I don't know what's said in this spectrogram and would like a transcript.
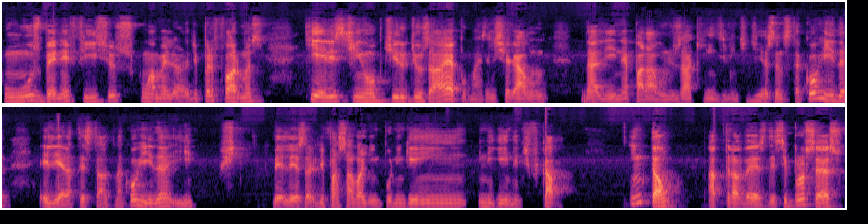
com os benefícios, com a melhora de performance que eles tinham obtido de usar a Apple, mas eles chegavam dali, né, paravam de usar 15, 20 dias antes da corrida, ele era testado na corrida e beleza, ele passava limpo, ninguém ninguém identificava. Então, através desse processo,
